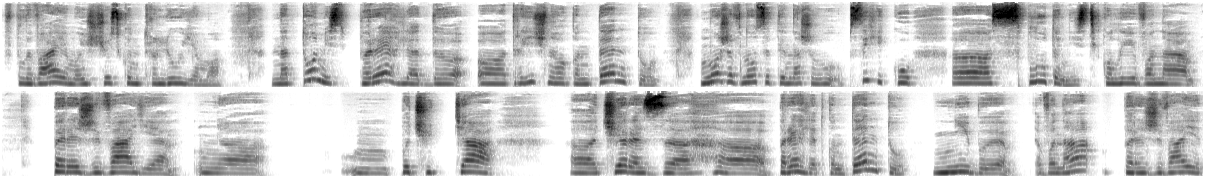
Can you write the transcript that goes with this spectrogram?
впливаємо і щось контролюємо. Натомість перегляд е, трагічного контенту може вносити в нашу психіку е, сплутаність, коли вона переживає почуття через е, перегляд контенту, ніби вона переживає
